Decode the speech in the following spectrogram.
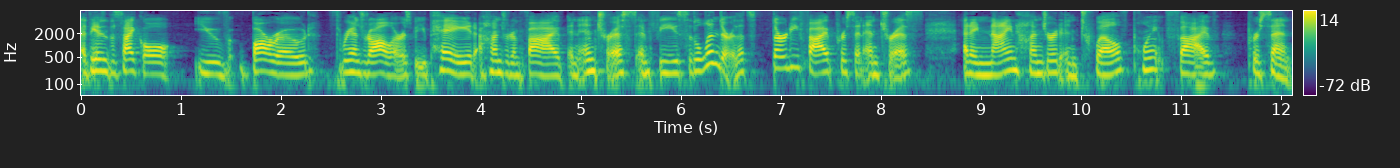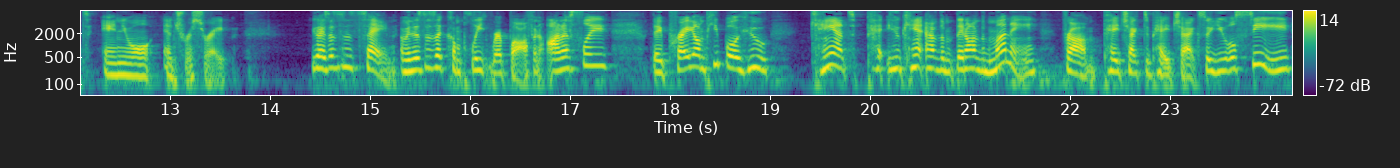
at the end of the cycle, you've borrowed $300 but you paid 105 in interest and fees to the lender. That's 35% interest at a 912.5% annual interest rate. You guys that's insane. I mean this is a complete ripoff. And honestly they prey on people who can't pay, who can't have them they don't have the money from paycheck to paycheck. So you will see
